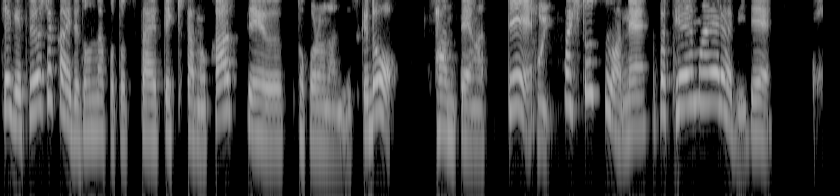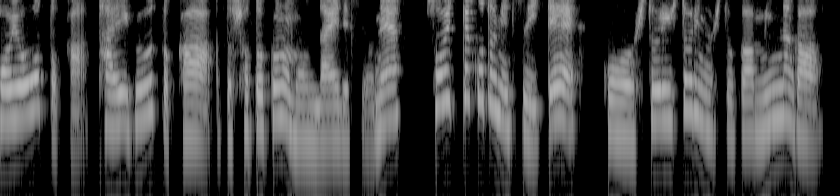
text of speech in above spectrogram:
じゃあ月曜社会でどんなことを伝えてきたのかっていうところなんですけど3点あって、はいまあ、一つはねやっぱテーマ選びで雇用とか待遇とかあと所得の問題ですよね。そういったことについてこう一人一人の人がみんなが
